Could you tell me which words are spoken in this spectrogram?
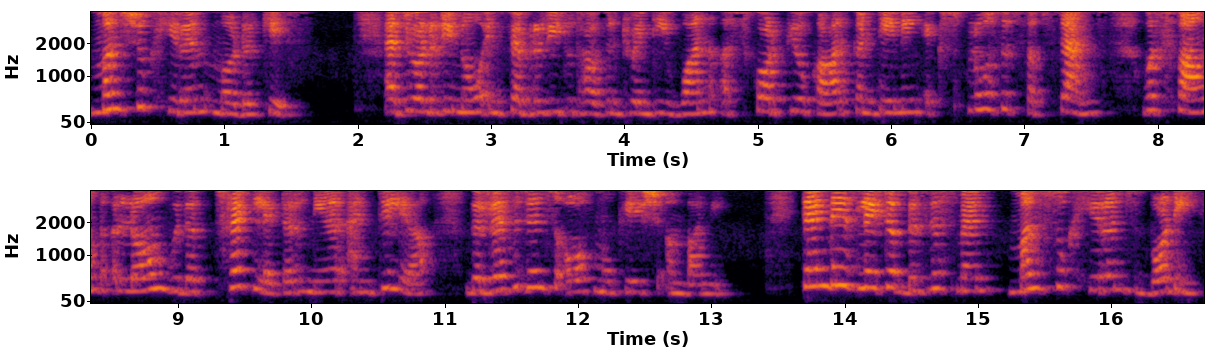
Mansukh Hiren murder case. As you already know, in February 2021, a Scorpio car containing explosive substance was found along with a threat letter near Antilia, the residence of Mukesh Ambani. Ten days later, businessman Mansukh Hiren's body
